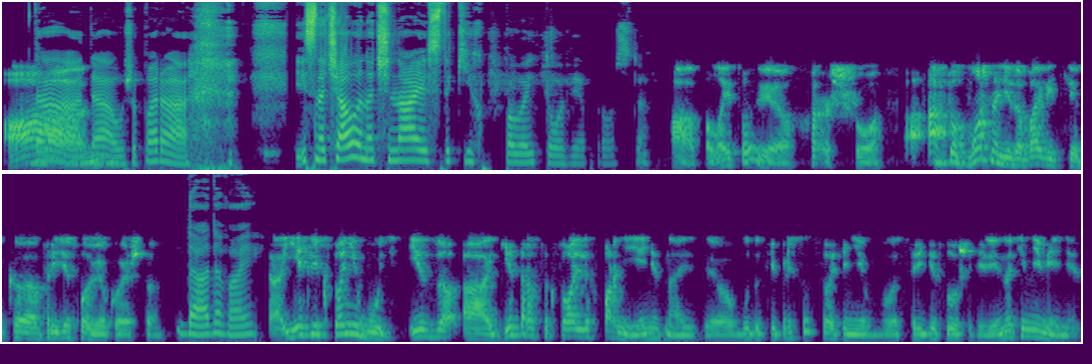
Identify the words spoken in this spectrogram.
А, да, да, ну, уже пора. И сначала начиная с таких полайтовия просто. А, по лайтове? Хорошо. А, а, стоп, можно ли добавить к предисловию кое-что? Да, давай. А, Если кто-нибудь из а, гетеросексуальных парней, я не знаю, э, будут ли присутствовать они в, среди слушателей, но тем не менее,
